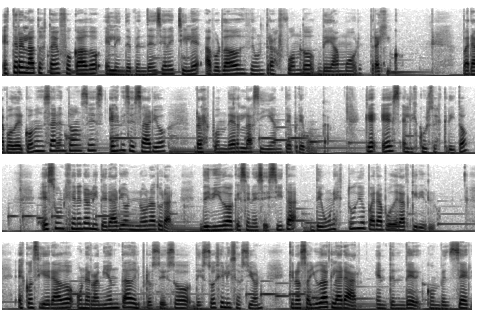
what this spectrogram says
Este relato está enfocado en la independencia de Chile abordado desde un trasfondo de amor trágico. Para poder comenzar entonces es necesario responder la siguiente pregunta. ¿Qué es el discurso escrito? Es un género literario no natural, debido a que se necesita de un estudio para poder adquirirlo. Es considerado una herramienta del proceso de socialización que nos ayuda a aclarar, entender, convencer,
